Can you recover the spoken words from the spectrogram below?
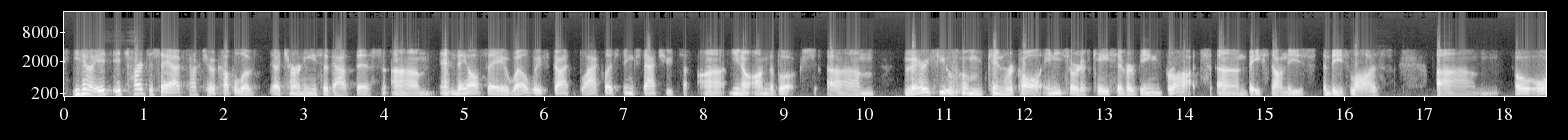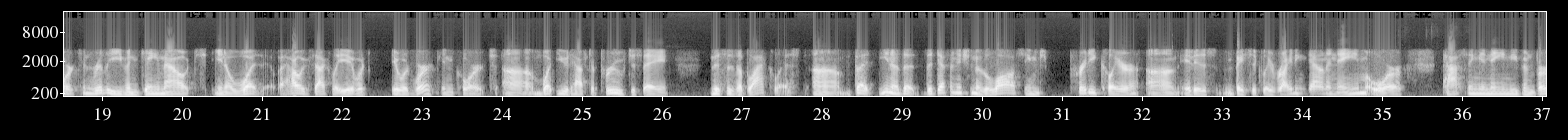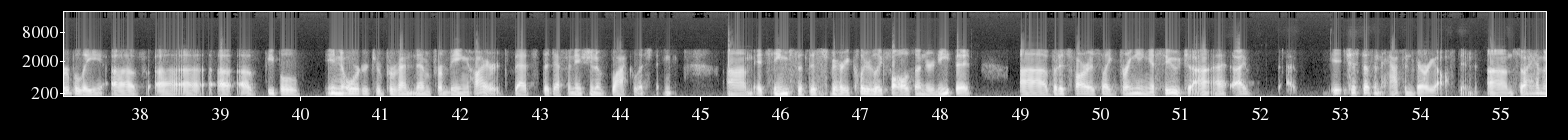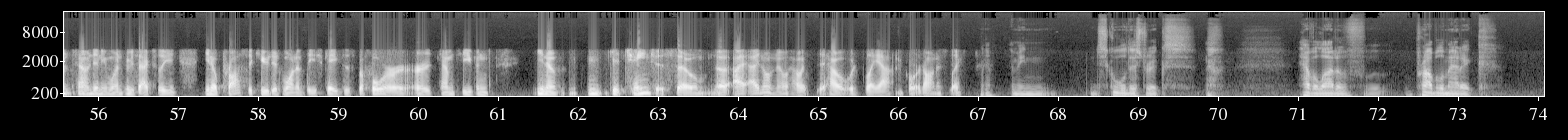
You know, it, it's hard to say. I've talked to a couple of attorneys about this, um, and they all say, "Well, we've got blacklisting statutes, uh, you know, on the books." Um, very few of them can recall any sort of case ever being brought um, based on these these laws, um, or, or can really even game out, you know, what how exactly it would it would work in court, um, what you'd have to prove to say this is a blacklist. Um, but you know, the the definition of the law seems pretty clear. Um, it is basically writing down a name or passing a name, even verbally, of uh, uh, of people in order to prevent them from being hired. That's the definition of blacklisting. Um, it seems that this very clearly falls underneath it. Uh, but as far as like bringing a suit, I, I, it just doesn't happen very often. Um, so I haven't found anyone who's actually, you know, prosecuted one of these cases before or, or attempt to even, you know, get changes. So uh, I, I don't know how it how it would play out in court, honestly. Yeah. I mean, school districts have a lot of problematic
